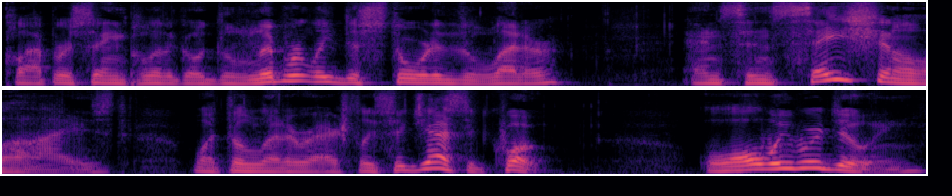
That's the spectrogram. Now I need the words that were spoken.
Clapper saying Politico deliberately distorted the letter and sensationalized what the letter actually suggested. Quote, all we were doing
